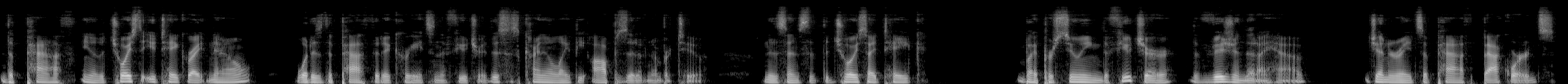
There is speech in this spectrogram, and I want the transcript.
the path, you know, the choice that you take right now. What is the path that it creates in the future? This is kind of like the opposite of number two, in the sense that the choice I take by pursuing the future, the vision that I have, generates a path backwards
